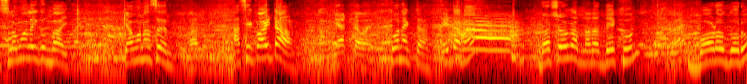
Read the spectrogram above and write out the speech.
আসসালামু আলাইকুম ভাই কেমন আছেন? আজকে কয়টা? কোন একটা? এটা না? দর্শক আপনারা দেখুন বড় গরু।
